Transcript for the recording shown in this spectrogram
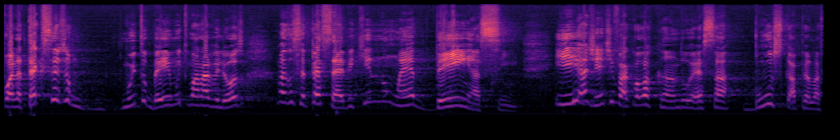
pode até que seja muito bem, muito maravilhoso, mas você percebe que não é bem assim. E a gente vai colocando essa busca pela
